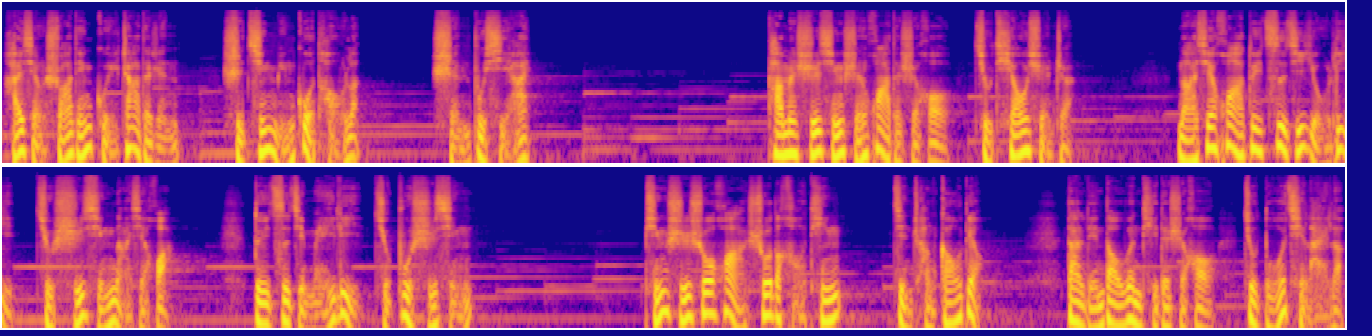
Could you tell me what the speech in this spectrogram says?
还想耍点诡诈的人，是精明过头了，神不喜爱。他们实行神话的时候，就挑选着哪些话对自己有利。就实行哪些话，对自己没利就不实行。平时说话说得好听，尽唱高调，但临到问题的时候就躲起来了，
